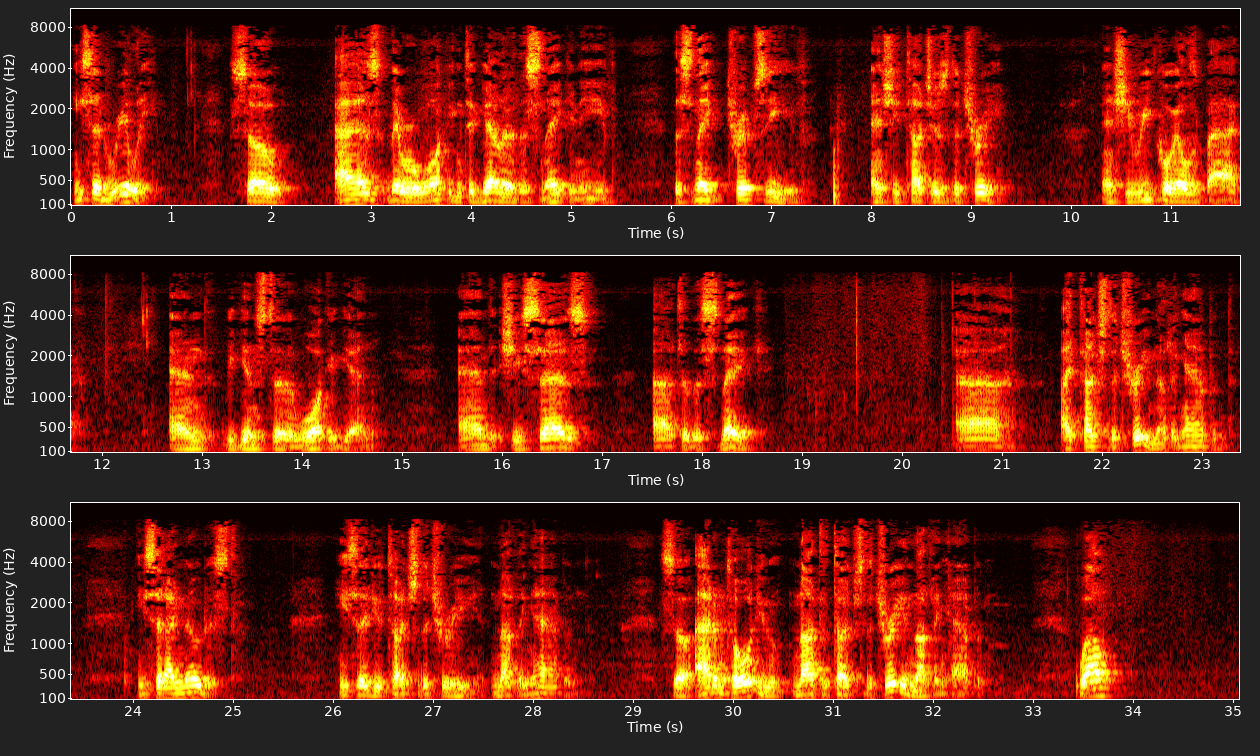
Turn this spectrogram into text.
He said, really? So as they were walking together, the snake and Eve, the snake trips Eve and she touches the tree and she recoils back and begins to walk again. And she says uh, to the snake, uh, I touched the tree, nothing happened. He said, I noticed. He said, you touched the tree, nothing happened. So Adam told you not to touch the tree and nothing happened. Well,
